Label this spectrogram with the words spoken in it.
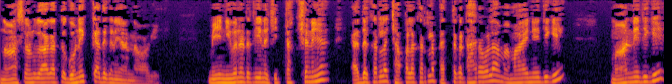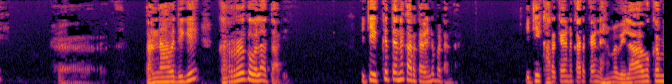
නාස්ලනු දාගත්ත ගොනෙක් ඇදගෙන යනවා වගේ. මේ නිවනට තියෙන චිත්තක්ෂණය ඇද කරලා චපල කරලා පැත්තකට හරවලා මම ආයනේ දිගේ මාන්නේ දිගේ තණ්හාව දිගේ කරකවල අතාරින්. ඉතින් එක තැන කරකවෙන්න පටන් ගන්නවා. ඉතින් කරකැන කරකැන හැම වෙලාවකම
